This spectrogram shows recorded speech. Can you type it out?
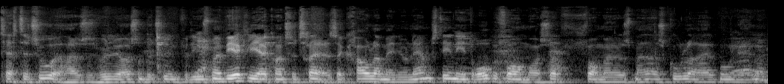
Tastaturet har jo selvfølgelig også en betydning, fordi Ja. hvis man virkelig er koncentreret, så kravler man jo nærmest ind i dråbeform, og så får man jo smadret skuldre og alt muligt Ja, ja. andet.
